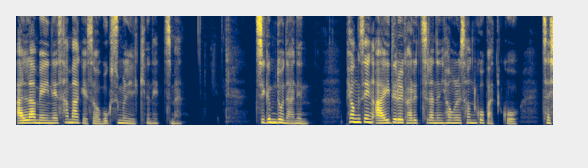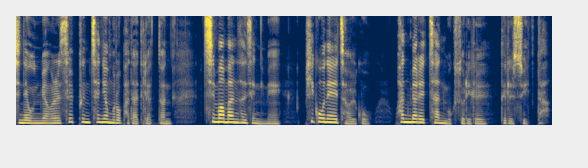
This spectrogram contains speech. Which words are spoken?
알라메인의 사막에서 목숨을 잃기는 했지만 지금도 나는 평생 아이들을 가르치라는 형을 선고받고 자신의 운명을 슬픈 체념으로 받아들였던 침엄한 선생님의 피곤에 절고 환멸에 찬 목소리를 들을 수 있다.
